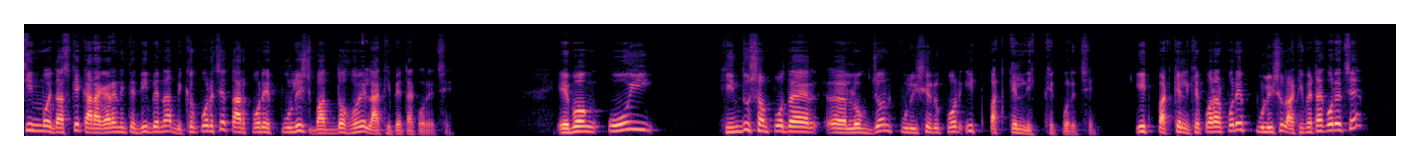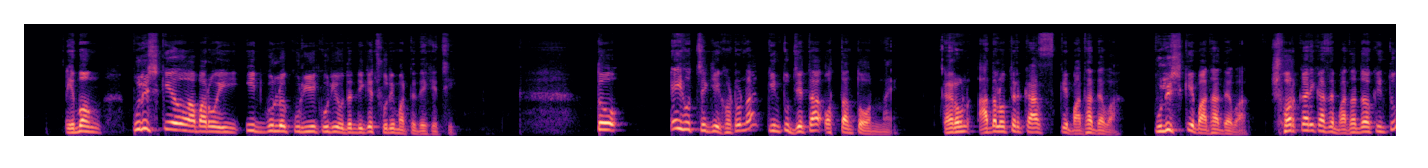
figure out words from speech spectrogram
চিন্ময় দাসকে কারাগারে নিতে দিবে না, বিক্ষোভ করেছে। তারপরে পুলিশ বাধ্য হয়ে লাঠিপেটা করেছে। এবং ওই হিন্দু সম্প্রদায়ের লোকজন পুলিশের উপর ইট পাটকেল নিক্ষেপ করেছে। ইট পাটকেল নিক্ষেপ করার পরে পুলিশও লাঠিপেটা করেছে এবং পুলিশকেও আবার ওই ইটগুলো কুড়িয়ে কুড়িয়ে ওদের দিকে ছুরি মারতে দেখেছি। তো এই হচ্ছে কি ঘটনা, কিন্তু যেটা অত্যন্ত অন্যায়। কারণ আদালতের কাজকে বাধা দেওয়া, পুলিশকে বাধা দেওয়া, সরকারি কাজে বাধা দেওয়া কিন্তু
